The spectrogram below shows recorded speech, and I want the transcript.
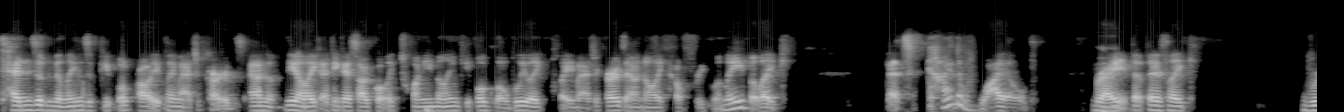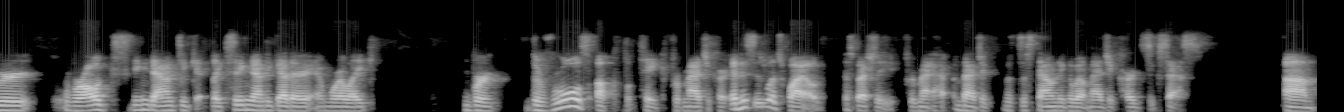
tens of millions of people probably play magic cards. And you know like i think i saw a quote like 20 million people globally like play magic cards. I don't know like how frequently but like that's kind of wild right? Mm-hmm. that there's like we're we're all sitting down to get like sitting down together and we're like we're the rules uptake for magic card and this is what's wild especially for ma- magic that's astounding about magic card success um,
